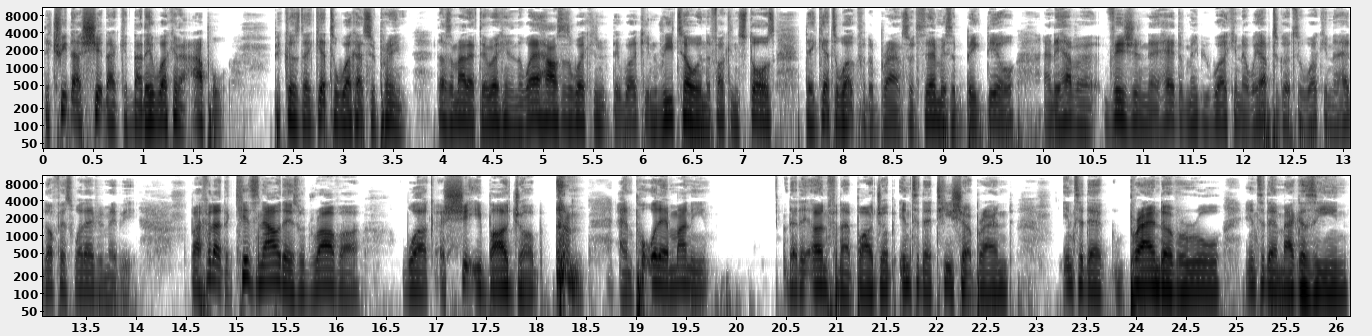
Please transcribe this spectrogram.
They treat that shit like that they're working at Apple because they get to work at Supreme. Doesn't matter if they're working in the warehouses, working they work in retail in the fucking stores, they get to work for the brand. So to them it's a big deal and they have a vision in their head of maybe working their way up to go to work in the head office, whatever it may be. But I feel like the kids nowadays would rather work a shitty bar job and put all their money that they earn from that bar job into their t-shirt brand into their brand overall, into their magazine,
